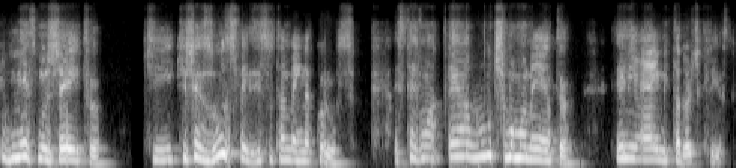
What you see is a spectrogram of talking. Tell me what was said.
Do mesmo jeito que, que Jesus fez isso também na cruz. Estevão, até o último momento, ele é imitador de Cristo.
